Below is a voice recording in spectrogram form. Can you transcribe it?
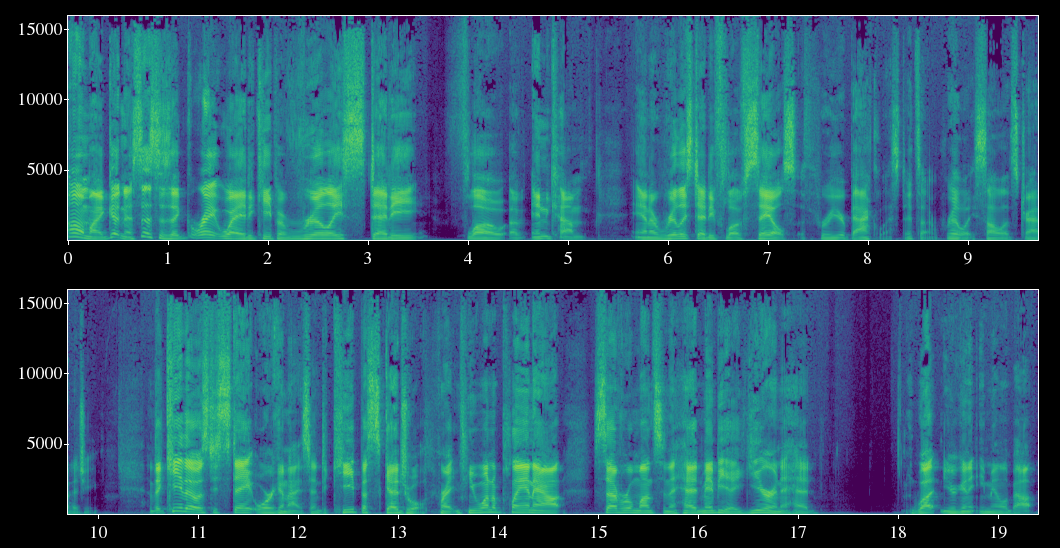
oh my goodness, this is a great way to keep a really steady flow of income and a really steady flow of sales through your backlist. It's a really solid strategy. The key though is to stay organized and to keep a schedule, right? You want to plan out several months in ahead, maybe a year in ahead, what you're going to email about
